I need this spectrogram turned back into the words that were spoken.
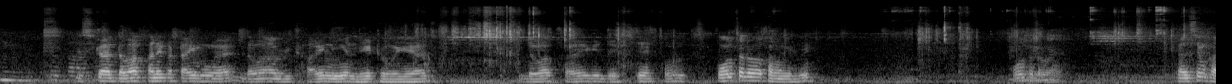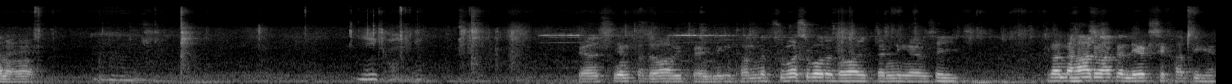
तो इसका दवा खाने का टाइम हुआ है। दवा अभी खाई नहीं है लेट हो गई है आज। दवा खाएगी देखते हैं कौन कौन सा दवा खाना है भाई कौन सा दवा है। कैल्शियम खाना है। यही खाएँगे। कैल्शियम का दवा भी पेंडिंग था। मतलब सुबह सुबह वाला दवा भी पेंडिंग है। वैसे ही थोड़ा नहा धोआ कर लेट से खाती है।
